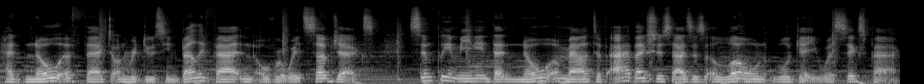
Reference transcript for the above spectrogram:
had no effect on reducing belly fat in overweight subjects simply meaning that no amount of ab exercises alone will get you a six pack.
